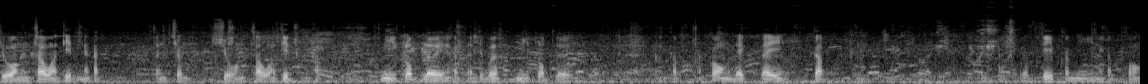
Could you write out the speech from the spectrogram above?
ช่วงเสาร์อาทิตย์นะครับท่านชมช่วงเสาร์อาทิตย์นะครับมีครบเลยนะครับท่านผู้ชมมีครบเลยนะครับกล้องเด็กได้กับกับตีบก็มีนะครับกล้อง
